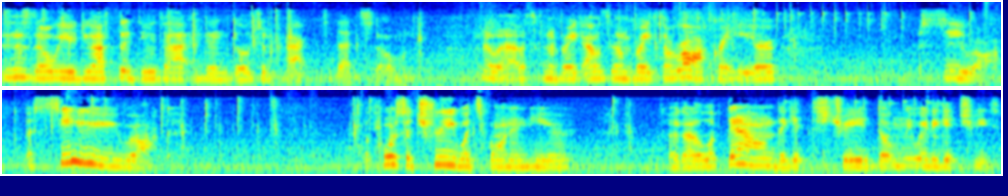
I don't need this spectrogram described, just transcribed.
is so weird. You have to do that and then go to back to that zone. Know No, I was gonna break. I was gonna break the rock right here. Sea rock. A sea rock. Of course, a tree would spawn in here. So I gotta look down to get this tree. The only way to get trees.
